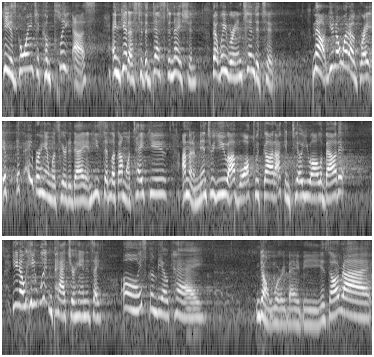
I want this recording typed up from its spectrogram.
He is going to complete us and get us to the destination that we were intended to. Now, you know what a great, if, if Abraham was here today and he said, Look, I'm going to take you, I'm going to mentor you, I've walked with God, I can tell you all about it. You know, he wouldn't pat your hand and say, Oh, it's going to be okay. Don't worry, baby. It's all right.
